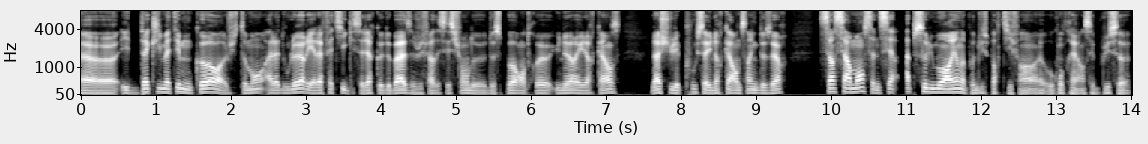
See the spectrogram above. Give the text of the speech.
euh, et d'acclimater mon corps justement à la douleur et à la fatigue. C'est-à-dire que de base, je vais faire des sessions de, sport entre 1h et 1h15. Là, je les pousse à 1h45, 2h. Sincèrement, ça ne sert absolument à rien d'un point de vue sportif. Hein. Au contraire, hein. c'est plus euh,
